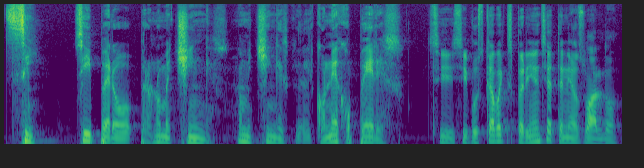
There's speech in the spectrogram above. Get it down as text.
Sí, sí, pero, pero no me chingues, no me chingues, el conejo Pérez. Sí, si buscaba experiencia tenía Osvaldo,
